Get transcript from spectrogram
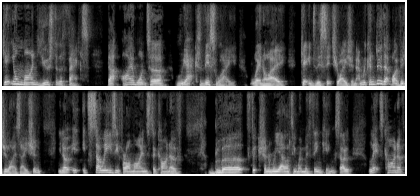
get your mind used to the fact that I want to react this way when I get into this situation. And we can do that by visualization. You know, it, it's so easy for our minds to kind of blur fiction and reality when we're thinking. So let's kind of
